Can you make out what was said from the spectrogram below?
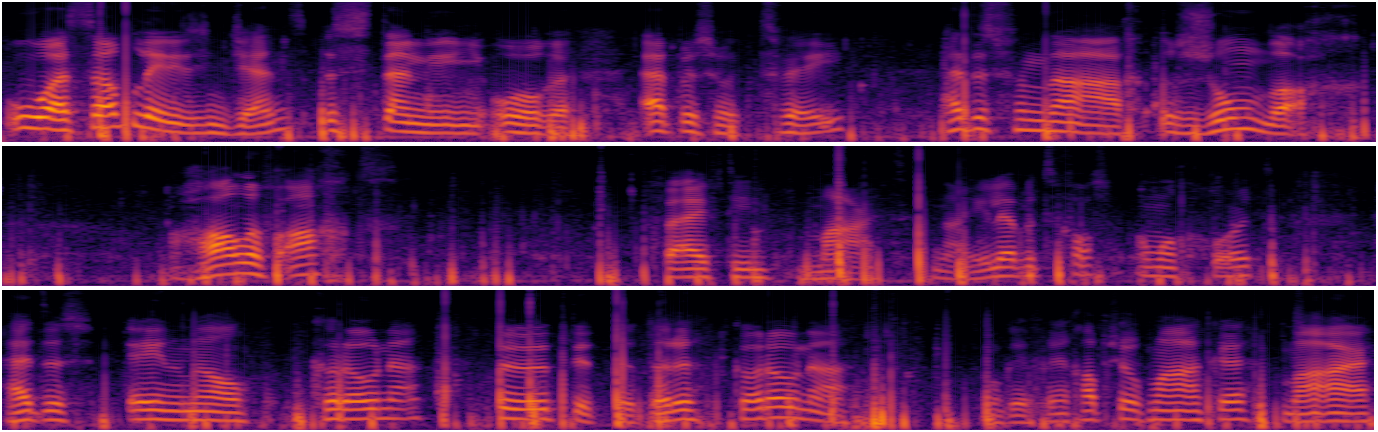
What's up, ladies and gents? Stanley in je oren, episode 2. Het is vandaag zondag half acht, 15 maart. Nou, jullie hebben het vast allemaal gehoord. Het is een en al corona. Corona. Daar moet ik even geen grapje op maken, maar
